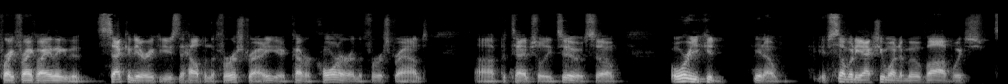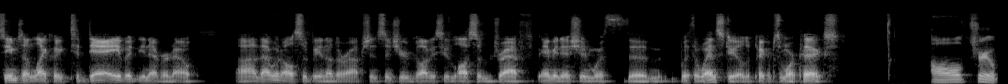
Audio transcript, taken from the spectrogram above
quite frankly, I think the secondary could use the help in the first round. You could cover corner in the first round, uh, potentially too. So, or you could, you know, if somebody actually wanted to move up, which seems unlikely today, but you never know. Uh, that would also be another option since you've obviously lost some draft ammunition with the with the Wentz deal to pick up some more picks all true.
